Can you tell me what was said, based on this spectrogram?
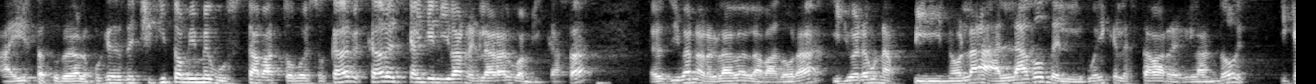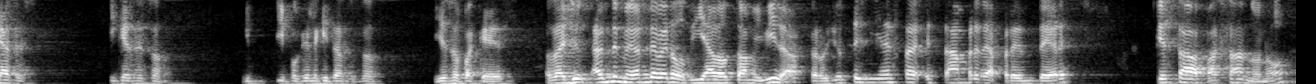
ahí está tu regalo. Porque desde chiquito a mí me gustaba todo eso. Cada, vez que alguien iba a arreglar algo a mi casa, eh, iban a arreglar la lavadora y yo era una pirinola al lado del güey que le estaba arreglando. ¿Y qué haces? ¿Y qué es eso? ¿Y, por qué le quitas eso? ¿Y eso para qué es? O sea, yo, me han de haber odiado toda mi vida, pero yo tenía esta, esta hambre de aprender qué estaba pasando, ¿no?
